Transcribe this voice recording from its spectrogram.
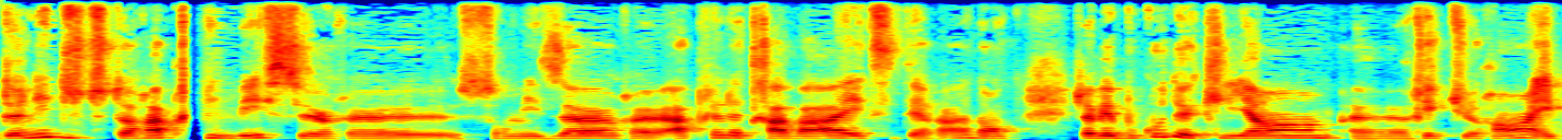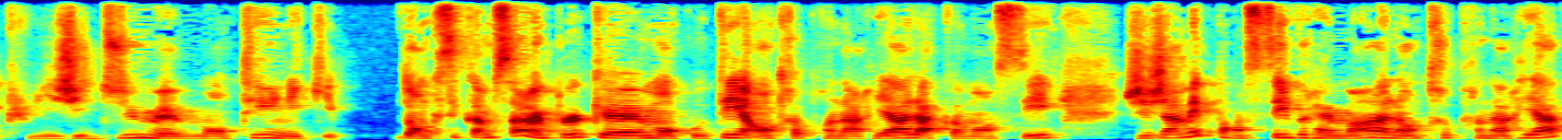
donner du tutorat privé sur, euh, mes heures après le travail, etc. Donc, j'avais beaucoup de clients récurrents et puis j'ai dû me monter une équipe. Donc, c'est comme ça un peu que mon côté entrepreneurial a commencé. J'ai jamais pensé vraiment à l'entrepreneuriat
